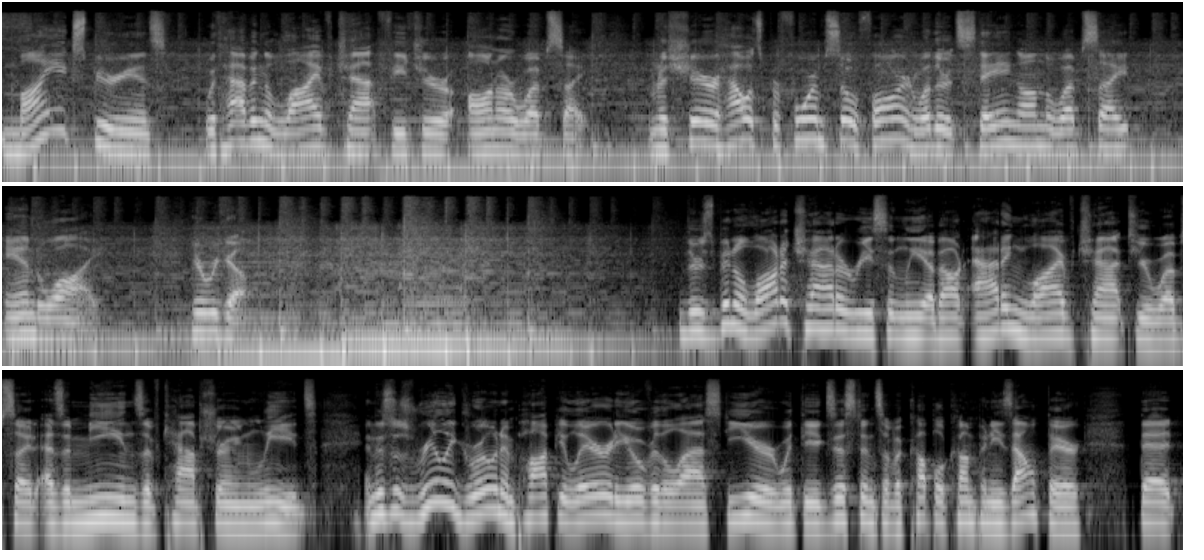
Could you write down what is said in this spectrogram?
my experience with having a live chat feature on our website. I'm going to share how it's performed so far and whether it's staying on the website and why. Here we go. There's been a lot of chatter recently about adding live chat to your website as a means of capturing leads. And this has really grown in popularity over the last year with the existence of a couple companies out there that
